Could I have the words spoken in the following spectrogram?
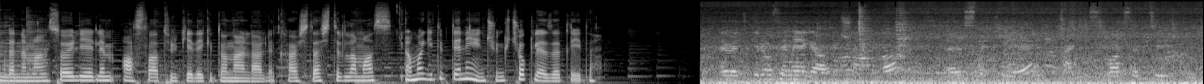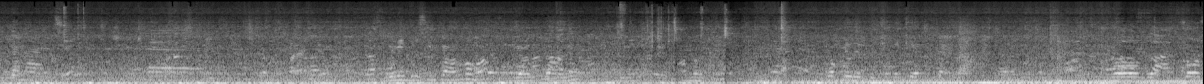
Önden hemen söyleyelim. Asla Türkiye'deki dönerlerle karşılaştırılamaz. Ama gidip deneyin çünkü çok lezzetliydi. Evet, Giros yemeğe geldik şu anda. Ee, Fethiye. Herkesin bahsettiği dönerci. Yemin birisini kaldım ama gördükten de evet, anladım. Çok lezzetli içindeki yoğurdu, sos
